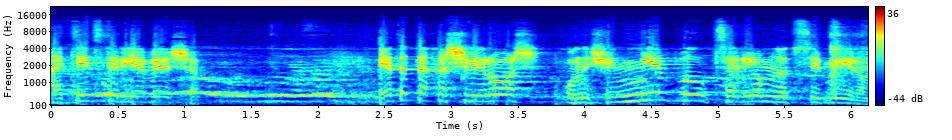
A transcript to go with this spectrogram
Отец Тарьявеша. Этот Ахашвирош, он еще не был царем над всем миром.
